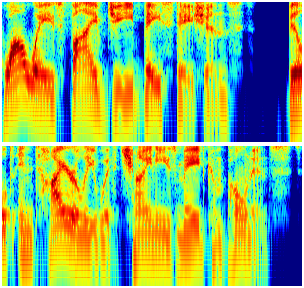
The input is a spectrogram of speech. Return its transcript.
Huawei's 5G base stations, built entirely with Chinese-made components,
